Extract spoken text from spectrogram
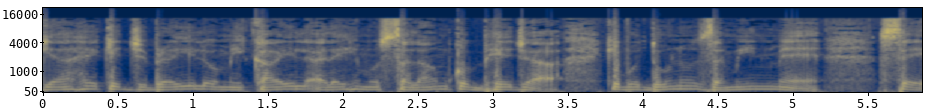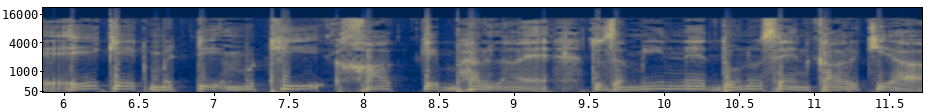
گیا ہے کہ جبرائیل و میکائل علیہ السلام کو بھیجا کہ وہ دونوں زمین میں سے ایک ایک مٹی، مٹھی خاک کے بھر لائیں۔ تو زمین نے دونوں سے انکار کیا۔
